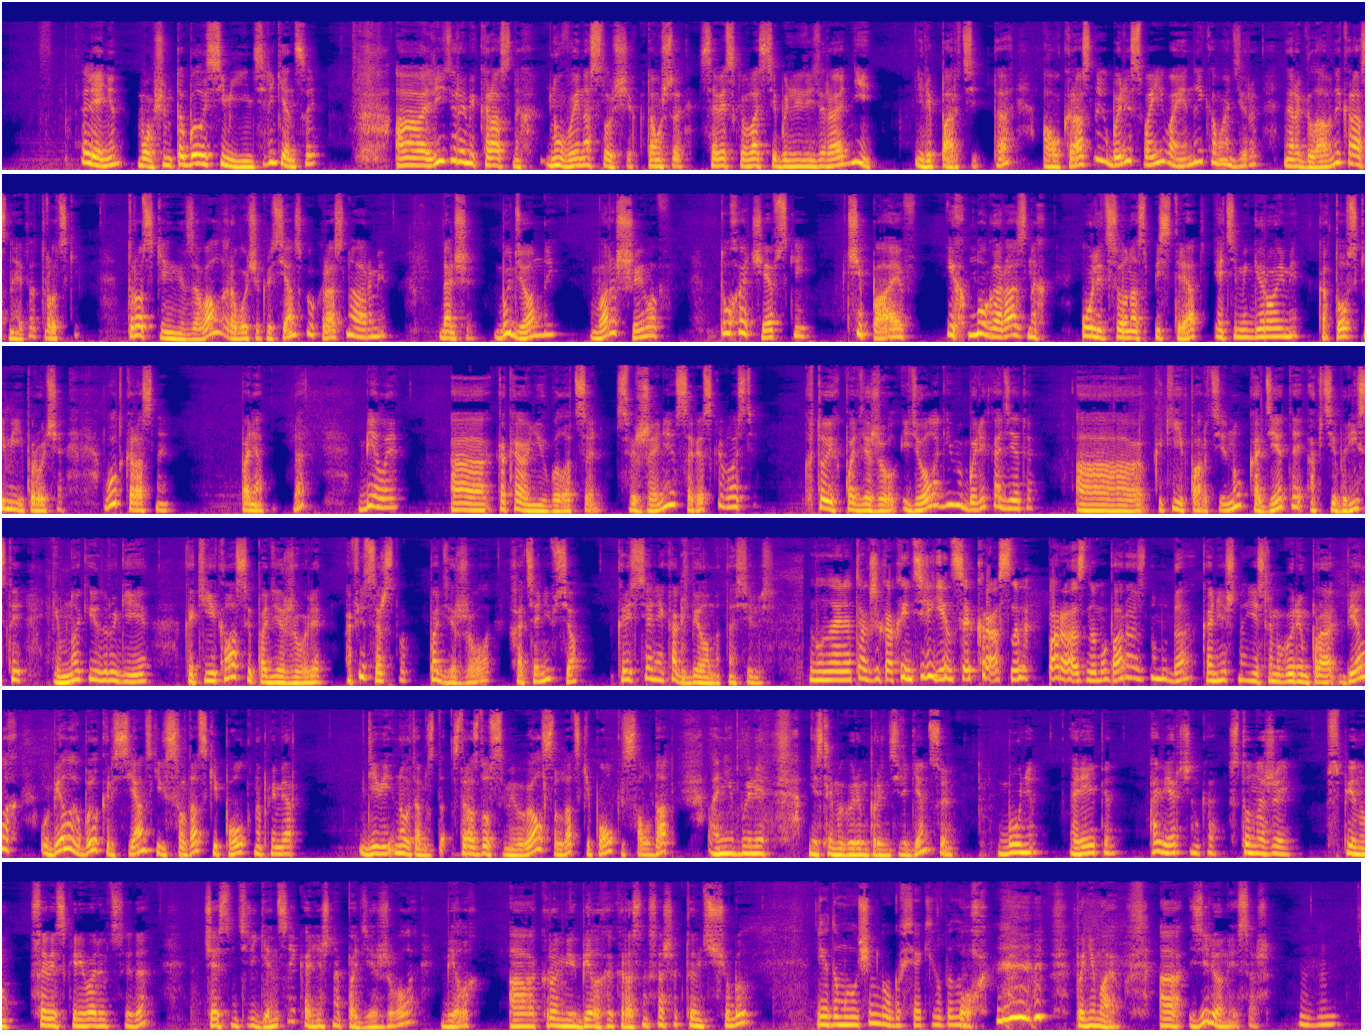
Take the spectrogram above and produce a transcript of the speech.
Ленин, в общем-то, был из семьи интеллигенции. А лидерами красных, ну, военнослужащих, потому что в советской власти были лидеры одни, или партий, да, а у красных были свои военные командиры. Наверное, главный красный – это Троцкий. Троцкий организовал рабоче-крестьянскую Красную Армию. Дальше – Буденный, Ворошилов, Тухачевский, Чапаев. Их много разных. Улицы у нас пестрят этими героями, Котовскими и прочее. Вот красные. Понятно? Белые. А какая у них была цель? Свержение советской власти. Кто их поддерживал идеологами, были кадеты – а какие партии? Ну, кадеты, октябристы и многие другие. Какие классы поддерживали? Офицерство поддерживало, хотя не все. Крестьяне как к белым относились? Ну, наверное, так же, как и интеллигенция красных, по-разному. По-разному, да, конечно. Если мы говорим про белых, у белых был крестьянский солдатский полк, например. Ну, там с дроздовцами воевал солдатский полк и солдат. Они были, если мы говорим про интеллигенцию, Бунин, Репин, Аверченко, Сто ножей, в спину советской революции, да, часть интеллигенции, конечно, поддерживала белых. А кроме белых и красных, Саша, кто-нибудь еще был? Я думаю, очень много всяких было. Ох, понимаю. А зеленые, Саша?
